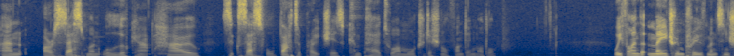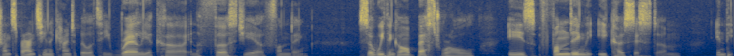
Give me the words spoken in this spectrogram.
And our assessment will look at how successful that approach is compared to our more traditional funding model. We find that major improvements in transparency and accountability rarely occur in the first year of funding. So we think our best role is funding the ecosystem in the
